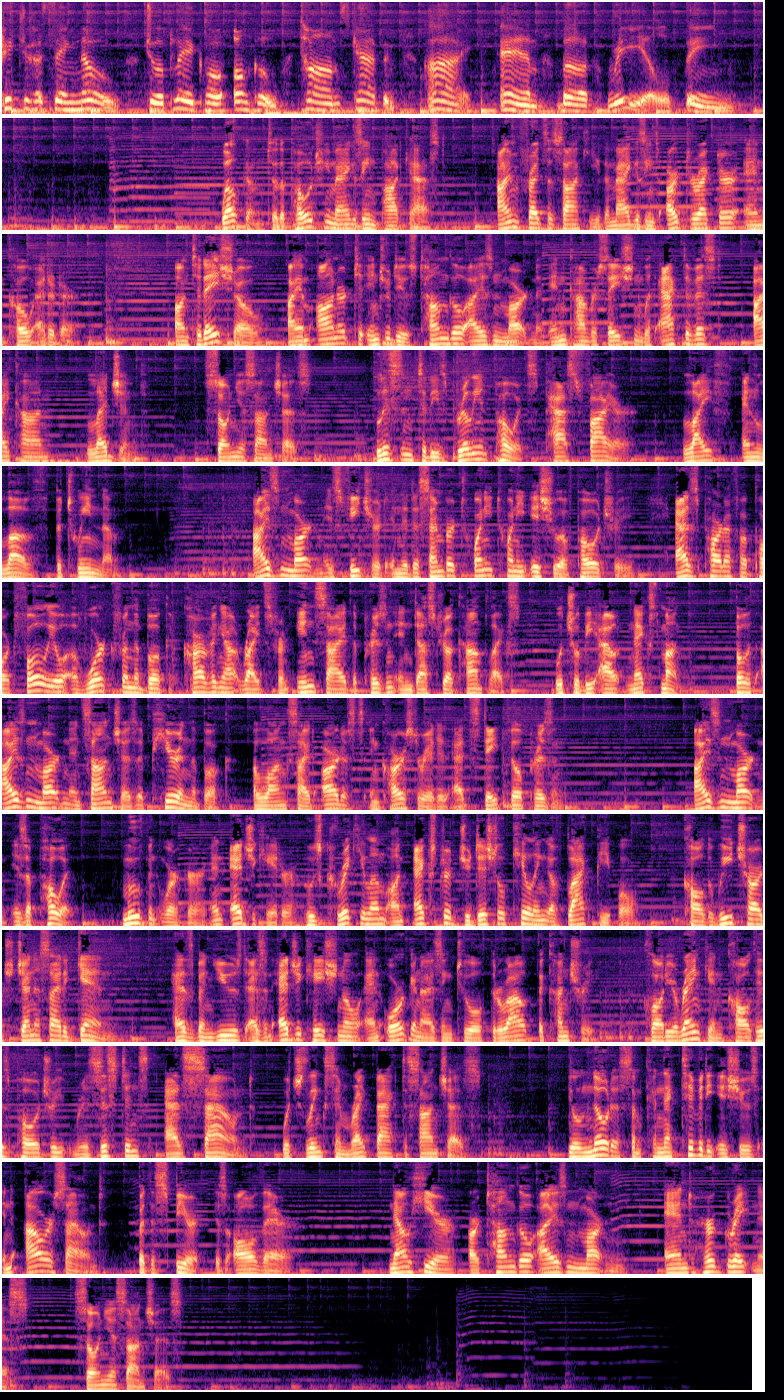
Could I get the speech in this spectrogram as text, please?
Picture her saying no to a play called Uncle Tom's Cabin. I am the real thing. Welcome to the Poetry Magazine podcast. I'm Fred Sasaki, the magazine's art director and co editor. On today's show, I am honored to introduce Tongo Eisen Martin in conversation with activist, icon, legend, Sonia Sanchez. Listen to these brilliant poets pass fire, life, and love between them. Eisen Martin is featured in the December 2020 issue of Poetry as part of a portfolio of work from the book Carving Out Rights from Inside the Prison Industrial Complex, which will be out next month. Both Eisen Martin and Sanchez appear in the book alongside artists incarcerated at Stateville Prison. Eisen Martin is a poet, movement worker, and educator whose curriculum on extrajudicial killing of black people, called We Charge Genocide Again, has been used as an educational and organizing tool throughout the country. Claudia Rankine called his poetry Resistance as Sound, which links him right back to Sanchez. You'll notice some connectivity issues in our sound, but the spirit is all there. Now here are Tongo Eisen Martin and her greatness Sonia Sanchez.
